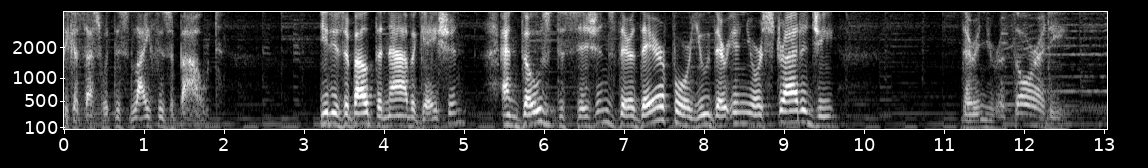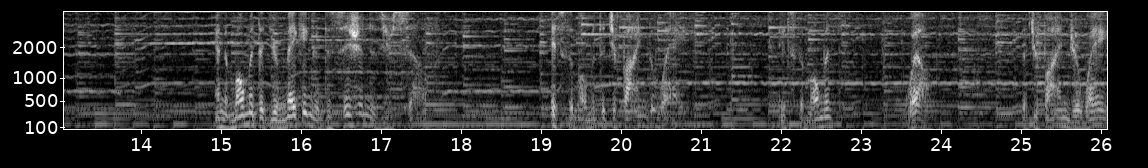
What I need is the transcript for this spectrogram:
Because that's what this life is about. It is about the navigation and those decisions, they're there for you, they're in your strategy, they're in your authority. And the moment that you're making a decision is yourself. It's the moment that you find the way. It's the moment, well, that you find your way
